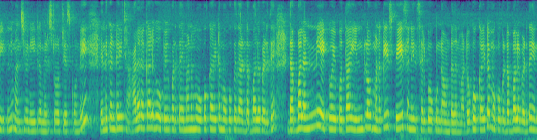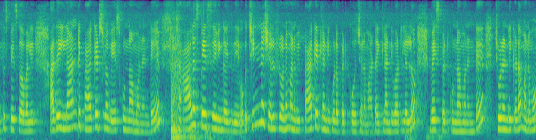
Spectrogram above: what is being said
వీటిని మంచిగా నీట్గా మీరు స్టోర్ చేసుకోండి. ఎందుకంటే ఇవి చాలా రకాలుగా ఉపయోగపడతాయి. మనం ఒక్కొక్క ఐటమ్ ఒక్కొక్క డబ్బాలో పెడితే డబ్బాలన్నీ ఎక్కువైపోతాయి ఇంట్లో మనకి స్పేస్ అనేది సరిపోకుండా ఉంటుంది అనమాట ఒక్కొక్క ఐటమ్ ఒక్కొక్క డబ్బాలో పెడితే ఎంత స్పేస్ కావాలి? అదే ఇలాంటి ప్యాకెట్స్లో వేసుకున్నాము అంటే చాలా స్పేస్ సేవింగ్ అవుతుంది ఒక చిన్న షెల్ఫ్లోనే మనం ఈ ప్యాకెట్లన్నీ కూడా పెట్టుకోవచ్చు అనమాట ఇట్లాంటి వాటిలలో వేసి పెట్టుకున్నాము అంటే చూడండి ఇక్కడ మనము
